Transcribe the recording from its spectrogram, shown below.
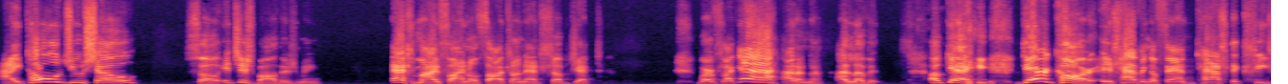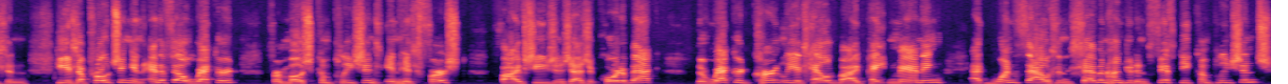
I told you so. So it just bothers me. That's my final thoughts on that subject. Murph's like, yeah, I don't know. I love it. Okay, Derek Carr is having a fantastic season. He is approaching an NFL record for most completions in his first five seasons as a quarterback. The record currently is held by Peyton Manning at 1,750 completions.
